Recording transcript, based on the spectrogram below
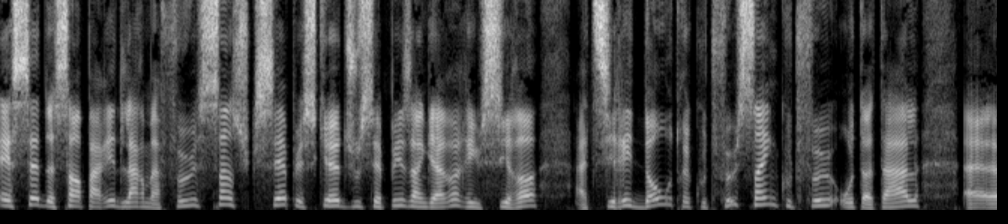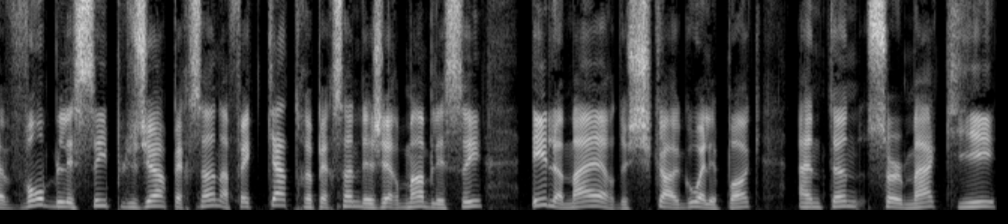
essaient de s'emparer de l'arme à feu sans succès puisque Giuseppe Zangara réussira à tirer d'autres coups de feu, cinq coups de feu au total, euh, vont blesser plusieurs personnes, en fait quatre personnes légèrement blessées et le maire de Chicago à l'époque, Anton Cermak, qui est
